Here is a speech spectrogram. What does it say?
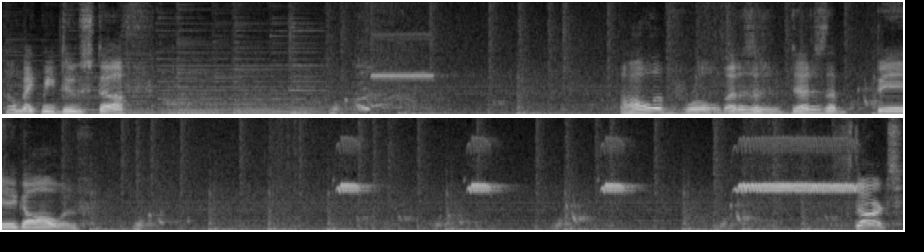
Don't make me do stuff. Olive roll. That is a that is a big olive. Start.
